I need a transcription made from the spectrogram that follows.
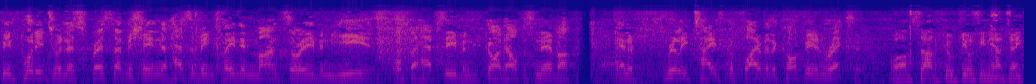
being put into an espresso machine that hasn't been cleaned in months or even years, or perhaps even, God help us, never. And it really tastes the flavour of the coffee and wrecks it. Well, I'm starting to feel guilty now, Dean.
